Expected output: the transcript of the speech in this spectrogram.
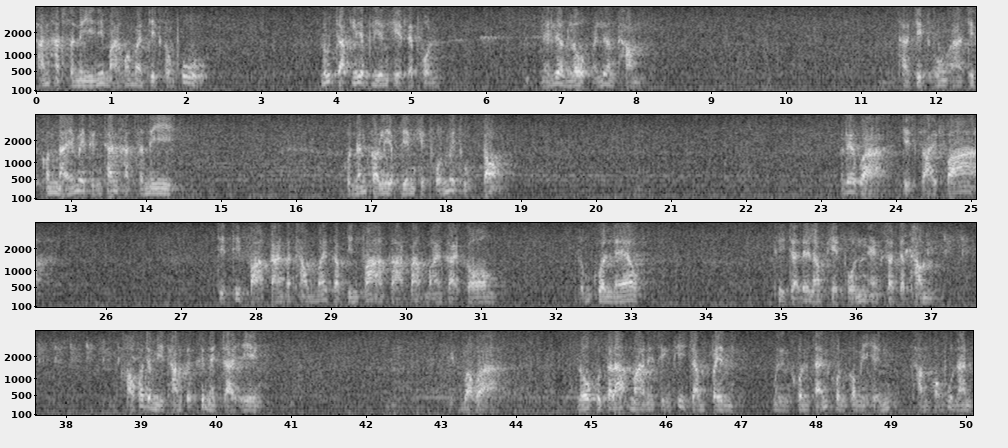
ชั้นหัสนีนี่หมายความว่าจิตของผู้ รู้จักเรียบเรียงเหตุและผล ในเรื่องโลกในเรื่องธรรมถ้าจิตองค์จิตคนไหนไม่ถึงชั้นหัสนี คนนั้นก็เรียบเรียงเหตุผลไม่ถูกต้อง เรียกว่าจิตสายฟ้า จิตที่ฝากการกระทำไว้กับดินฟ้าอากาศมากมายกายกอง สมควรแล้ว ที่จะได้รับเหตุผลแห่งสัจธรรม เขาก็จะมีธรรมเกิดขึ้นในใจเองบอกว่า โลกุตระมาในสิ่งที่จำเป็นหมื่นคนแสนคนก็ไม่เห็นธรรมของผู้นั้น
